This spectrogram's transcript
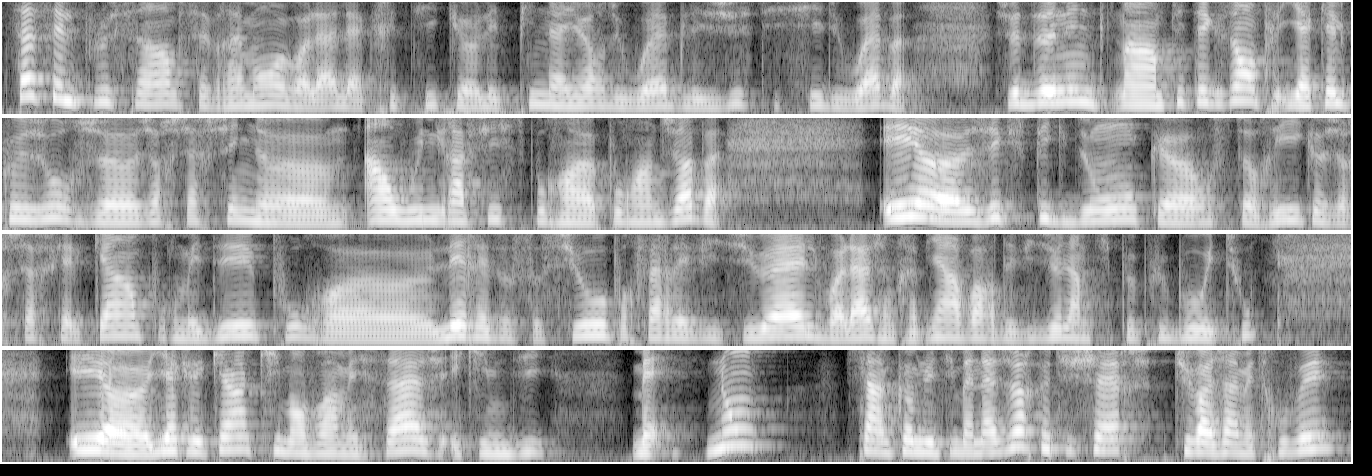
Ça, c'est le plus simple, c'est vraiment, voilà, la critique, euh, les pinailleurs du web, les justiciers du web. Je vais te donner un petit exemple. Il y a quelques jours, je, je recherchais une, euh, un ou une graphiste pour, pour un job. Et euh, j'explique donc euh, en story que je recherche quelqu'un pour m'aider pour euh, les réseaux sociaux, pour faire les visuels. Voilà, j'aimerais bien avoir des visuels un petit peu plus beaux et tout. Et il y a quelqu'un qui m'envoie un message et qui me dit Mais non, c'est un community manager que tu cherches, tu vas jamais trouver.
